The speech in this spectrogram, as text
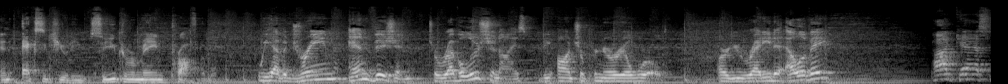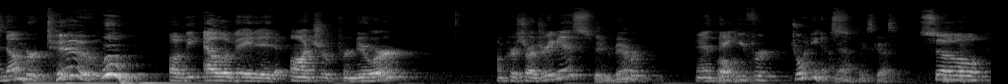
and executing so you can remain profitable. We have a dream and vision to revolutionize the entrepreneurial world. Are you ready to elevate? Podcast number two Woo! of the Elevated Entrepreneur. I'm Chris Rodriguez. David Bamber. And thank you for joining us. Yeah, thanks, guys. So,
